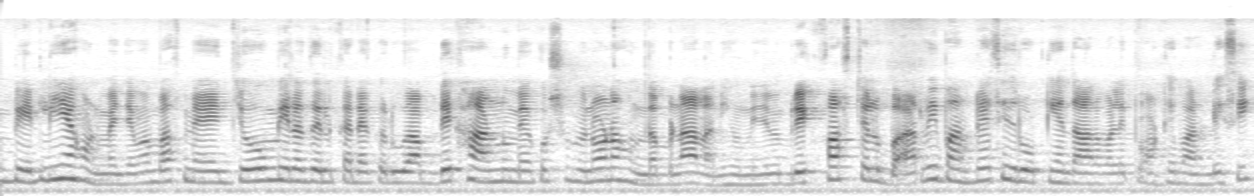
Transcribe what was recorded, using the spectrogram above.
ਵਿਹਲੀ ਹਾਂ ਹੁਣ ਮੈਂ ਜਮਾ, ਬਸ ਮੈਂ ਜੋ ਮੇਰਾ ਦਿਲ ਕਰਿਆ ਕਰੂ, ਆਪਦੇ ਖਾਣ ਨੂੰ ਮੈਂ ਕੁਝ ਬਣਾਉਣਾ ਹੁੰਦਾ, ਬਣਾ ਲੈਣੀ ਹੁੰਦੀ ਜਿਵੇਂ ਬ੍ਰੇਕਫਾਸਟ ਚਲੋ ਬਾਹਰ ਵੀ ਬਣ ਰਹੇ ਸੀ, ਰੋਟੀਆਂ, ਦਾਲ ਵਾਲੇ ਪਰੌਂਠੇ ਬਣ ਰਹੇ ਸੀ,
